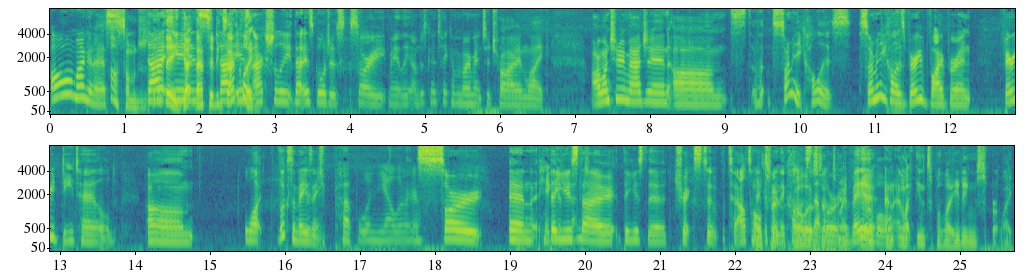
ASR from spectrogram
Oh my goodness. Oh, someone just That yeah, there you go. That's it exactly. is actually that is gorgeous. Sorry, Maylee. I'm just going to take a moment to try and like. I want you to imagine um so many colors, so many colors, very vibrant, very detailed. Um, like looks amazing. Rich purple and yellow. So and Pig they use the they use the tricks to to alternate, between the colors, that to- to were make- yeah, available. and, and like interpolating sp- like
